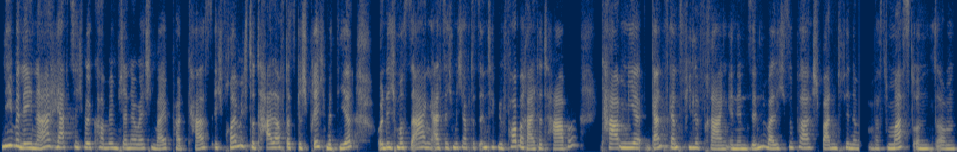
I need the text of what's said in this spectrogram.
Liebe Lena, herzlich willkommen im Generation Y Podcast. Ich freue mich total auf das Gespräch mit dir. Und ich muss sagen, als ich mich auf das Interview vorbereitet habe, kamen mir ganz, ganz viele Fragen in den Sinn, weil ich super spannend finde, was du machst. Und ähm,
